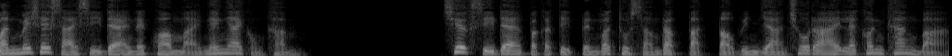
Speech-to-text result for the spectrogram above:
มันไม่ใช่สายสีแดงในความหมายง่าย ๆ ของคำ เชือกสีแดงปกติเป็นวัตถุสำหรับปัดเป่าวิญญาณชั่วร้ายและค่อนข้างบาง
